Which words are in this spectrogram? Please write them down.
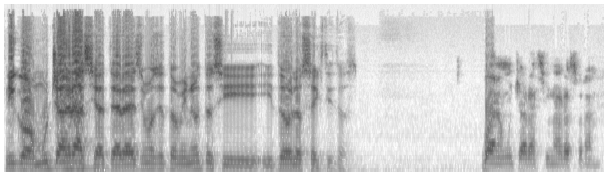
Nico, muchas gracias, te agradecemos estos minutos y, y, todos los éxitos. Bueno, muchas gracias, un abrazo grande.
